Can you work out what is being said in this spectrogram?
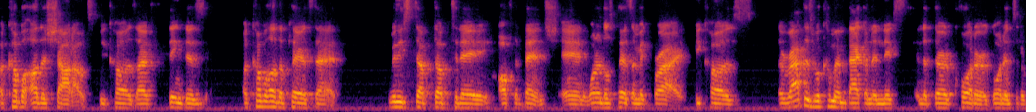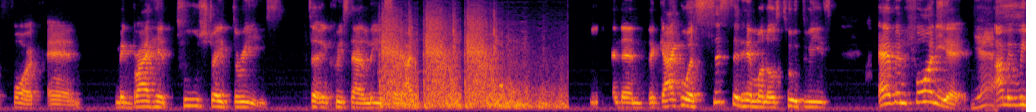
a couple other shout outs because I think there's a couple other players that really stepped up today off the bench. And one of those players is McBride because the Raptors were coming back on the Knicks in the third quarter, going into the fourth, and McBride hit two straight threes to increase that lead. So I, and then the guy who assisted him on those two threes, Evan Fournier. Yes. I mean, we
